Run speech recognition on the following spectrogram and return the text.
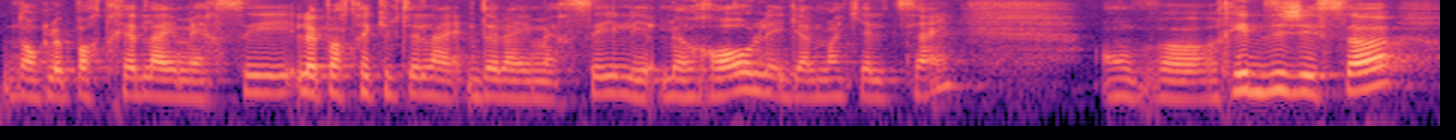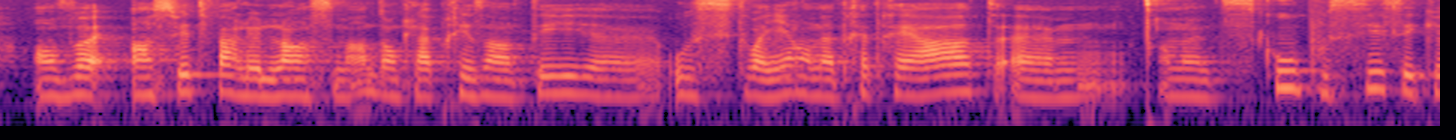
donc, le portrait de la MRC, le portrait culturel de la MRC, le rôle également qu'elle tient. On va rédiger ça. On va ensuite faire le lancement, donc la présenter euh, aux citoyens. On a très, très hâte. Euh, on a un petit scoop aussi, c'est que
